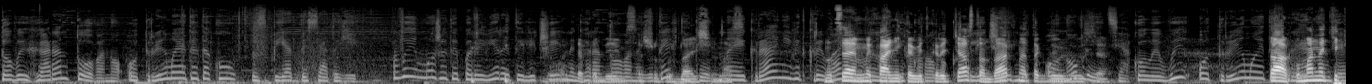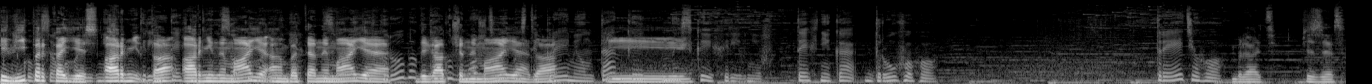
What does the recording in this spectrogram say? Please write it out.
то ви гарантовано отримаєте таку з 50-ї. Можете перевірити лічильник Давайте гарантованої подивимося, що тут техніки дальше в нас. на екрані відкривання Ну, це механіка відкриття, стандартна, Лічильник так дивлюся. оновлюється, коли ви отримуєте Так, у мене тільки віперка є. Арні, та, Арні немає, АМБТ немає, дев'ятки немає, да. преміум танки І- низьких рівнів. Техніка другого, третього, Блядь, піздець.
